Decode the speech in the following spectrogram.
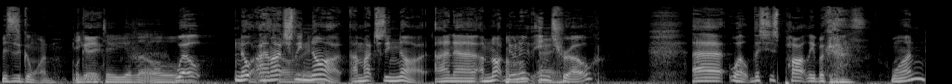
This is a good one. You Okay. gonna do your little. Well, no, I'm actually story. not. I'm actually not. And uh, I'm not doing Oh, an intro. Uh, well, this is partly because. One,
